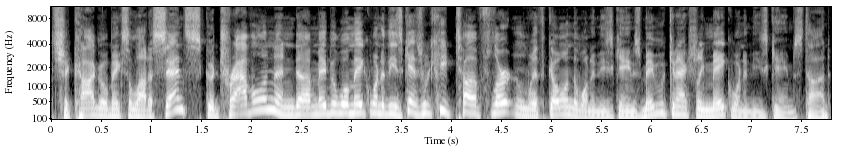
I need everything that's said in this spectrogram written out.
Chicago makes a lot of sense. Good traveling, and uh, maybe we'll make one of these games. We keep t- flirting with going to one of these games. Maybe we can actually make one of these games, Todd.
